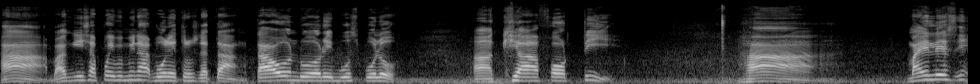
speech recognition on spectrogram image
Ha, bagi siapa yang berminat boleh terus datang. Tahun 2010. Ha, Kia Forte. Ha. Mileage ni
